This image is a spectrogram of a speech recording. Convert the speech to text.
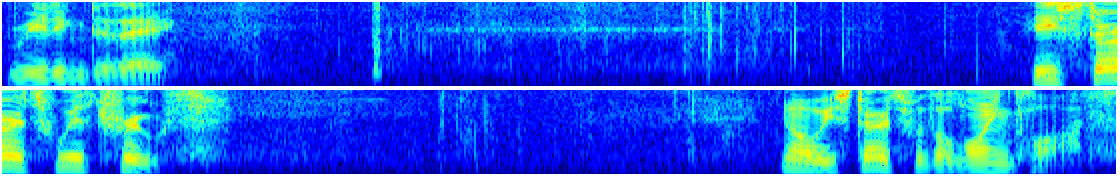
reading today. He starts with truth. No, he starts with a loincloth.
